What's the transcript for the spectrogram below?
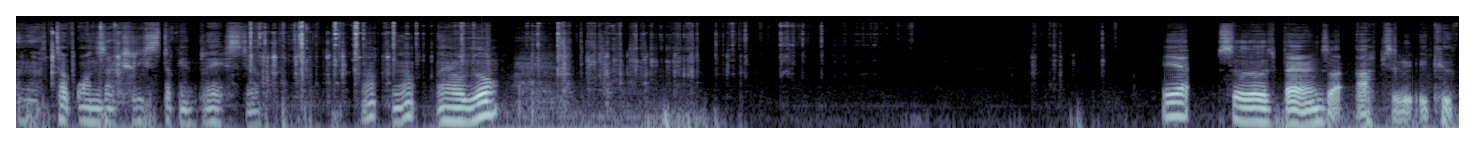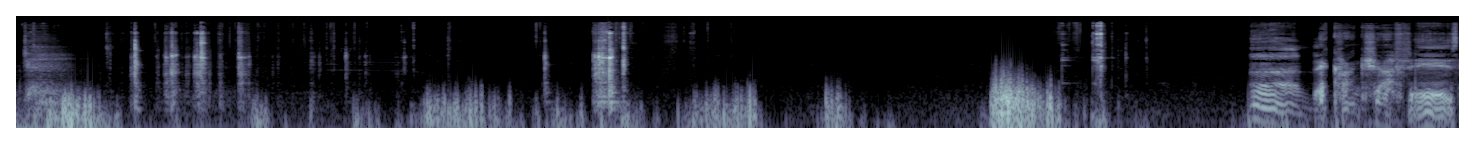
And the top one's actually stuck in place still. Oh, no, there we go. Yeah, so those bearings are absolutely cooked. And the crankshaft is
